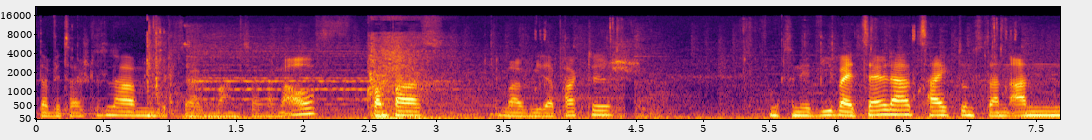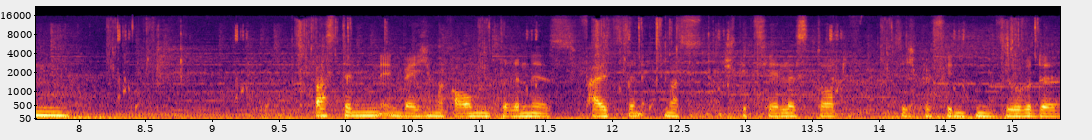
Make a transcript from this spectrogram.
da wir zwei Schlüssel haben, würde ich sagen, machen wir es einfach mal auf. Kompass, immer wieder praktisch. Funktioniert wie bei Zelda, zeigt uns dann an, was denn in welchem Raum drin ist, falls denn etwas Spezielles dort sich befinden würde.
